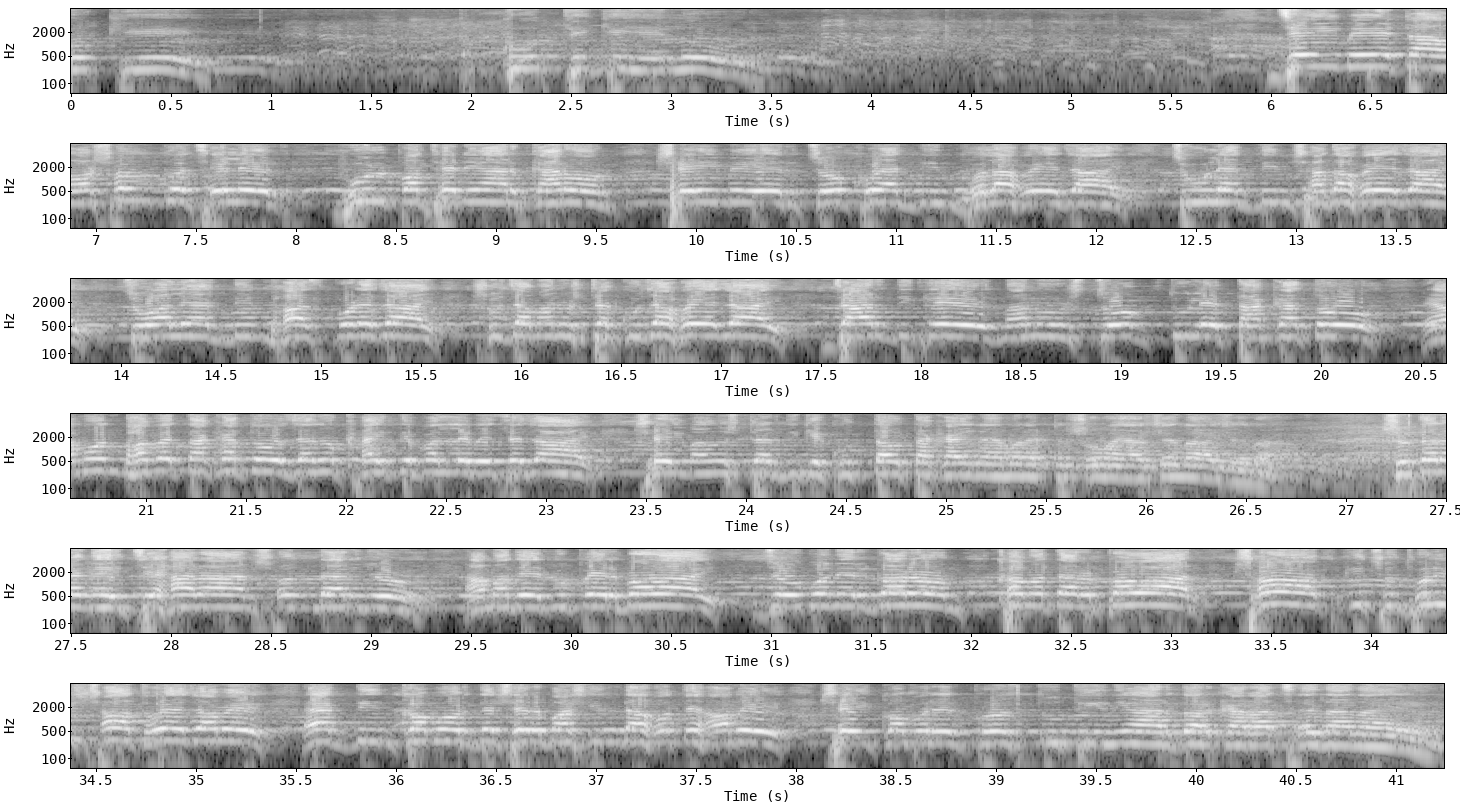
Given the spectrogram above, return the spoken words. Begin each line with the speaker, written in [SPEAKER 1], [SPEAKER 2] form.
[SPEAKER 1] ওকে থেকে এলো? যেই মেয়েটা অসংখ্য ছেলের ভুল পথে নেয়ার কারণ, সেই মেয়ের চোখও একদিন ঘোলা হয়ে যায়, চুল একদিন সাদা হয়ে যায়, চোয়ালে একদিন ভাঁজ পড়ে যায়, সুজা মানুষটা কুজা হয়ে যায়, যার দিকে মানুষ চোখ তুলে তাকাতো এমন ভাবে তাকাতো যেন খাইতে পারলে বেঁচে যায়, সেই মানুষটার দিকে কুত্তাও তাকায় না, এমন একটা সময় আসে না আসে না। সুতরাং এই চেহারার সৌন্দর্য আমাদের রূপের বড়াই, যৌবনের গরম, ক্ষমতার পাওয়ার সব কিছু ধুলিসাত হয়ে যাবে। একদিন কবর দেশের বাসিন্দা হতে হবে। সেই কবরের প্রস্তুতি নেওয়ার দরকার আছে না নাই?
